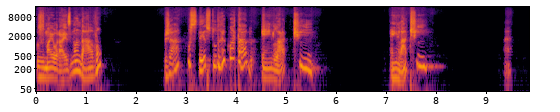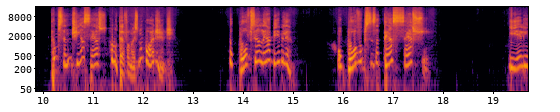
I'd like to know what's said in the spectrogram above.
os maiorais mandavam, já os textos tudo recortado, em latim em latim. Né? Então você não tinha acesso. O Lutero falou, isso não pode, gente. O povo precisa ler a Bíblia. O povo precisa ter acesso. E ele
